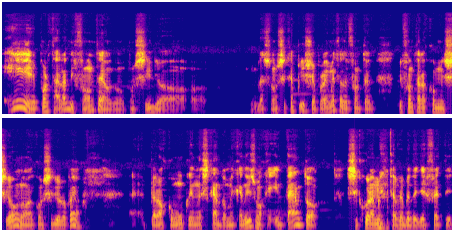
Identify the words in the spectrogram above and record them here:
e portarla di fronte a un consiglio, adesso non si capisce, probabilmente di fronte, di fronte alla Commissione o al Consiglio europeo, eh, però comunque innescando un meccanismo che intanto sicuramente avrebbe degli effetti,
